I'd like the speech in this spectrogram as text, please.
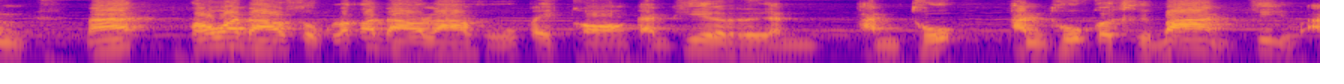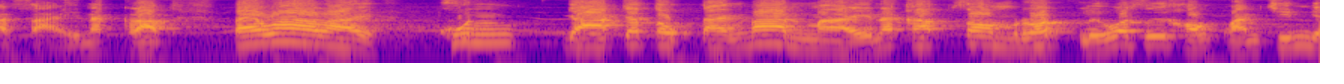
นต์นะ เพราะว่าดาวศุกร์แล้วก็ดาวราหูไปกองกันที่เรือนพันธุ พันธุก็คือบ้านที่อยู่อาศัยนะครับ แปลว่าอะไรคุณอยากจะตกแต่งบ้านใหม่นะครับ ซ่อมรถหรือว่าซื้อของขวัญชิ้นใ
